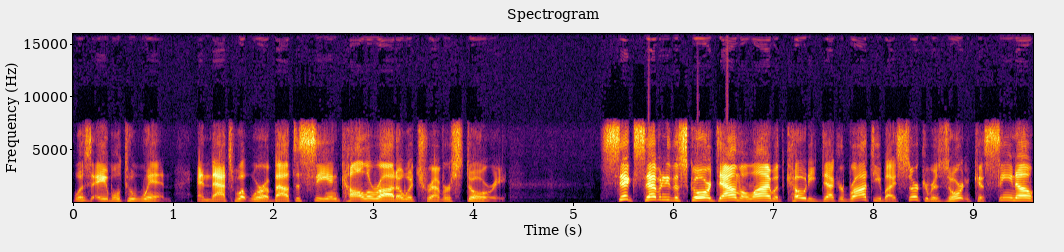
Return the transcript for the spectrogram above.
was able to win. And that's what we're about to see in Colorado with Trevor Story. 670 the score down the line with Cody Decker, brought to you by Circa Resort and Casino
